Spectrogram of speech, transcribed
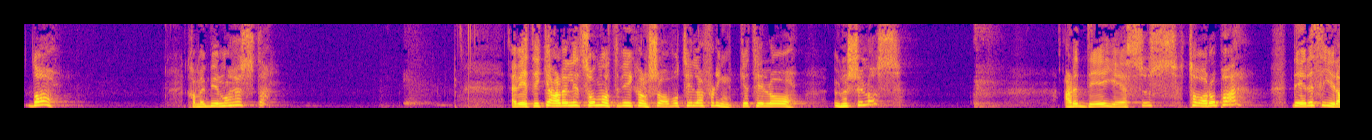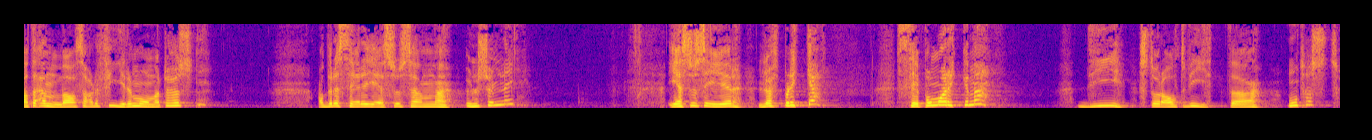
da kan vi begynne å høste. Jeg vet ikke, Er det litt sånn at vi kanskje av og til er flinke til å unnskylde oss? Er det det Jesus tar opp her? Dere sier at enda så er det fire måneder til høsten. Adresserer Jesus en unnskyldning? Jesus sier, 'Løft blikket. Se på markene. De står alt hvite mot høst.'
